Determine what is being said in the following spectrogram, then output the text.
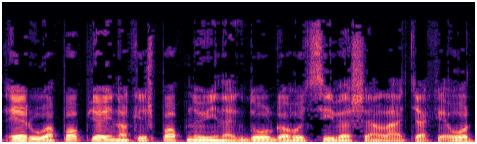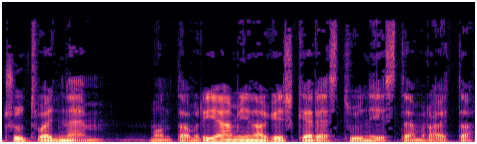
Eru a papjainak és papnőinek dolga, hogy szívesen látják-e Orcsút, vagy nem, mondtam Riáminak, és keresztül néztem rajta.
